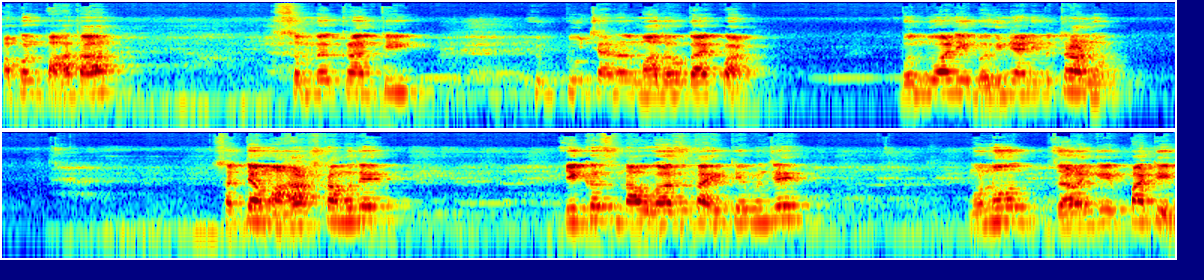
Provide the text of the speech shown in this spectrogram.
आपण पाहत आहात सम्यक क्रांती यूट्यूब चॅनल माधव गायकवाड. बंधू आणि भगिनी आणि मित्रांनो सध्या महाराष्ट्रामध्ये एकच नाव गाजत आहे ते म्हणजे मनोज जरांगे पाटील.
